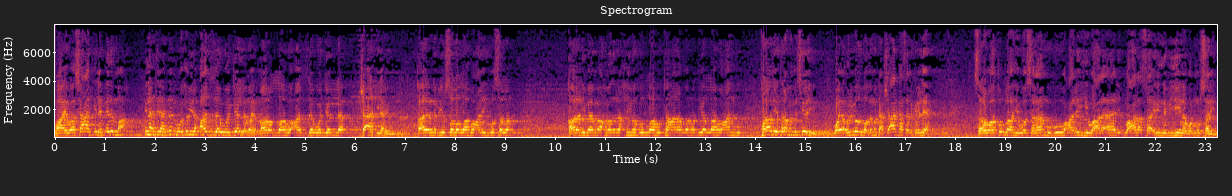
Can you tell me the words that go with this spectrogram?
waayo waa shacaarka ilahay edeb ma ah inaad tidhahd nabigu wuxuu yidhi caza wajalla maya qaala allahu caza wajalla shacaarka ilaahay wey qaala الnabiyu salى اllahu عalayhi wasalam qaala alimaamu axmed raximahu اllahu tacaala waradia allahu canhu taraad iyo taraxum ba iska leeyihiin waayo culimmadu baada markaa shacaarkaasaa la kala leeyahay salawaat ullaahi wasalaamuhu calayhi wacalaa saa'iri الnabiyiina wاlmursaliin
